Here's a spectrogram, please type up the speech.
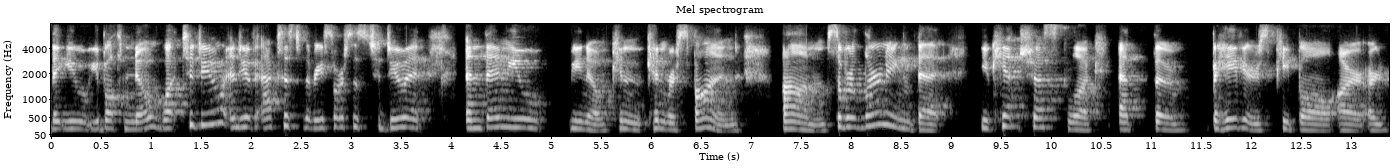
that you you both know what to do and you have access to the resources to do it. And then you you know can can respond. Um, so we're learning that you can't just look at the behaviors people are, are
